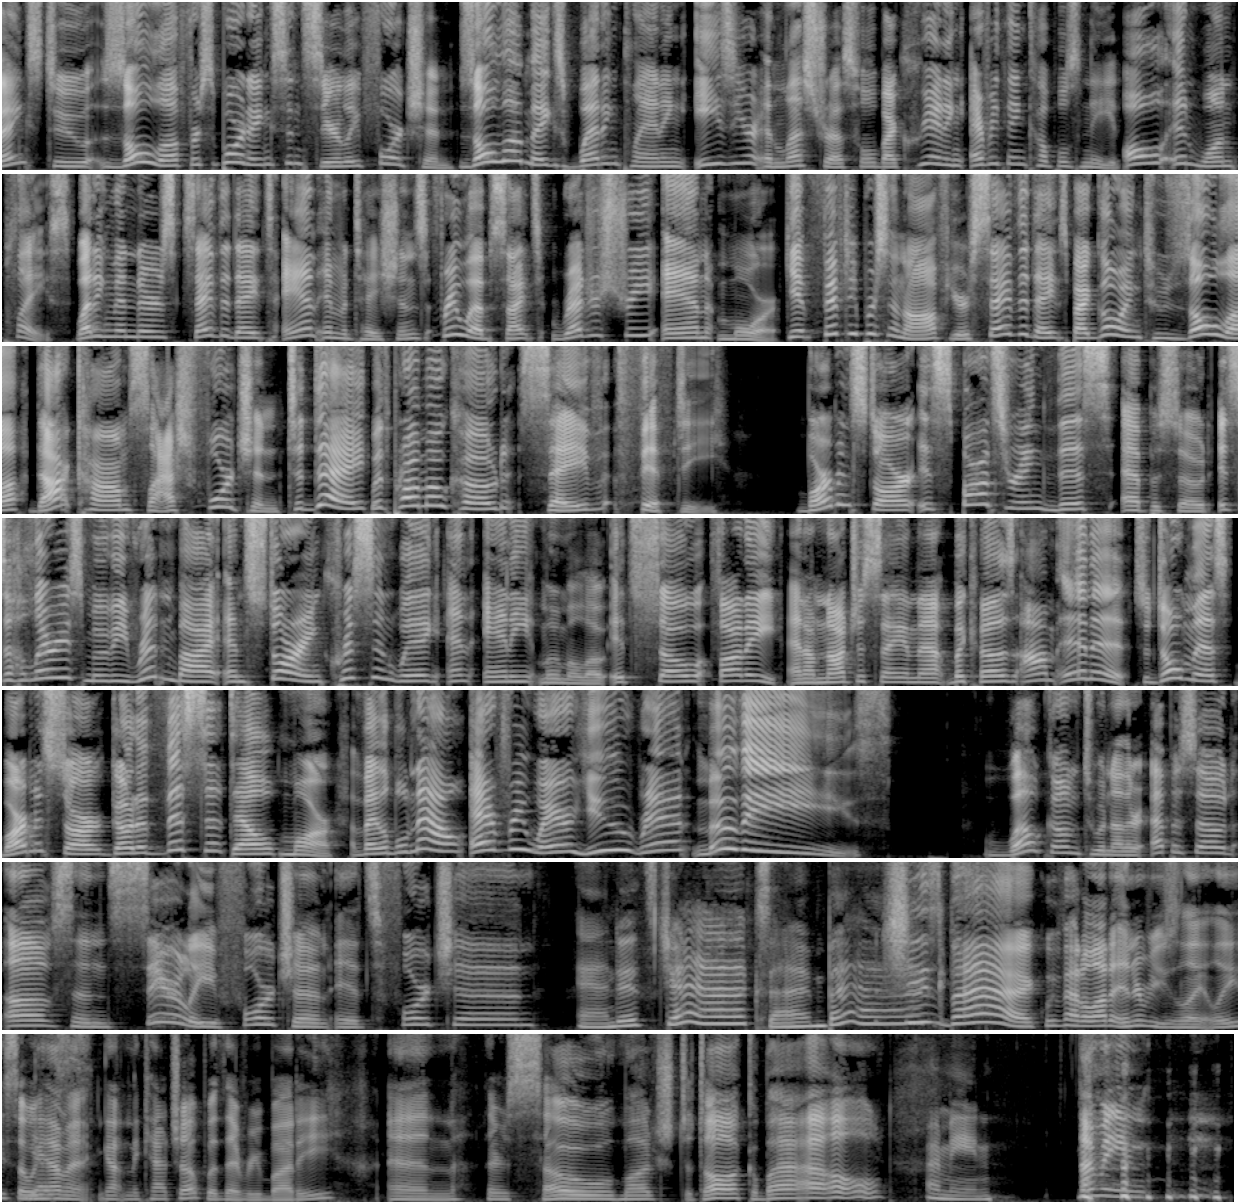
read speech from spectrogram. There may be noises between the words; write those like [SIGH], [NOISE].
Thanks to Zola for supporting Sincerely Fortune. Zola makes wedding planning easier and less stressful by creating everything couples need, all in one place. Wedding vendors, save the dates and invitations, free websites, registry, and more. Get 50% off your save the dates by going to zola.com slash fortune today with promo code SAVE50. Barb and Star is sponsoring this episode. It's a hilarious movie written by and starring Kristen Wiig and Annie Mumolo. It's so funny, and I'm not just saying that because I'm in it. So don't miss Barb and Star. Go to Vista Del Mar. Available now everywhere you rent movies. Welcome to another episode of Sincerely Fortune. It's Fortune. And it's Jax. I'm back. She's back. We've had a lot of interviews lately, so we haven't gotten to catch up with everybody. And there's so much to talk about. I mean, I [LAUGHS] mean,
